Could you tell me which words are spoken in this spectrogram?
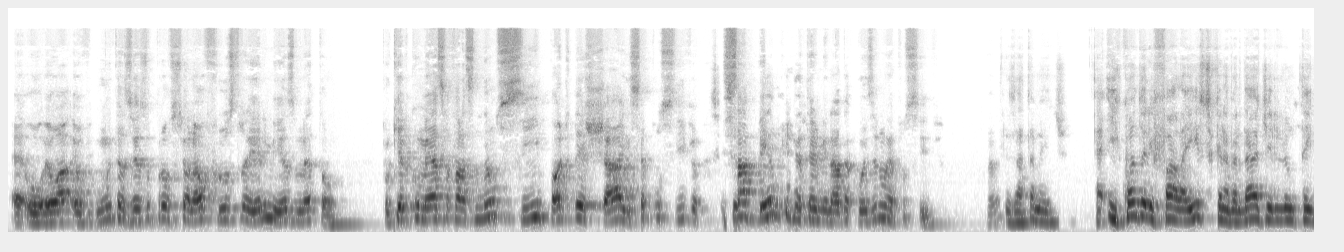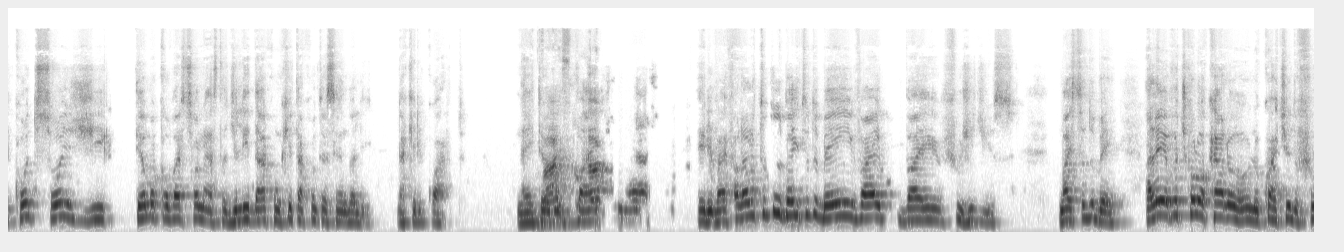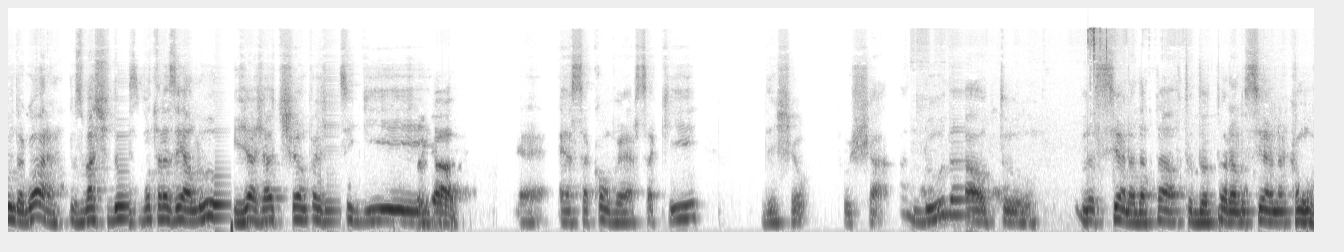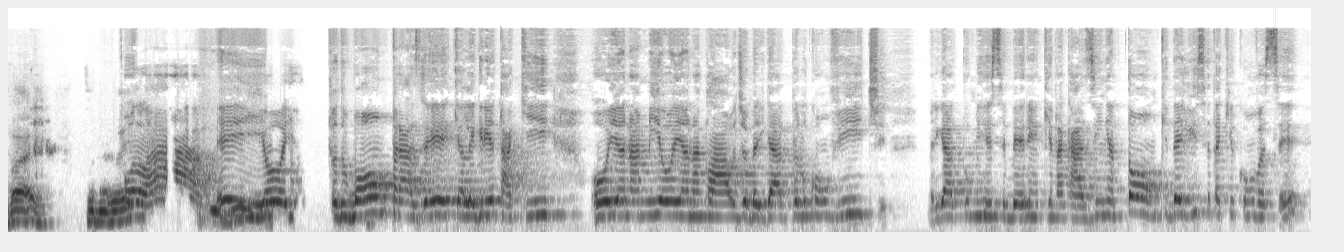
é, eu, eu, muitas vezes o profissional frustra ele mesmo, né, Tom? Porque ele começa a falar assim: não, sim, pode deixar, isso é possível, sabendo que determinada coisa não é possível. Né? Exatamente. É, e quando ele fala isso, que na verdade ele não tem condições de ter uma conversa honesta, de lidar com o que está acontecendo ali, naquele quarto. Né? Então vai ele, vai, ele vai falando tudo bem, tudo bem, e vai, vai fugir disso. Mas tudo bem. Ale, eu vou te colocar no, no quartinho do fundo agora, nos bastidores, vou trazer a Lu e já já te chamo para a gente seguir é, essa conversa aqui. Deixa eu puxar a Lu da Alto, Luciana da Alto, doutora Luciana, como vai? Tudo bem? Olá! Ei, oi! Tudo bom? Prazer, que alegria estar aqui. Oi, Ana Mia, oi, Ana Cláudia, obrigado pelo convite. Obrigado por me receberem aqui na casinha. Tom, que delícia estar aqui com você.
